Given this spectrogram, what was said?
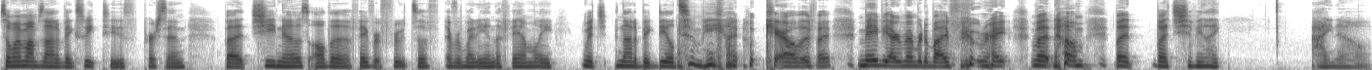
so my mom's not a big sweet tooth person, but she knows all the favorite fruits of everybody in the family which is not a big deal to me. I don't care if I maybe I remember to buy fruit, right? But um, but but she'll be like, I know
